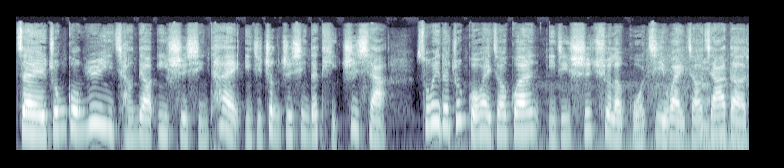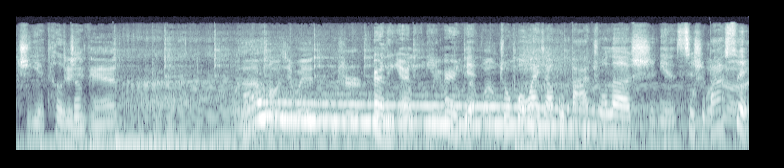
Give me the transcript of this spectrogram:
在中共日益强调意识形态以及政治性的体制下，所谓的中国外交官已经失去了国际外交家的职业特征。二零二零年二月，中国外交部拔擢了时年四十八岁，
